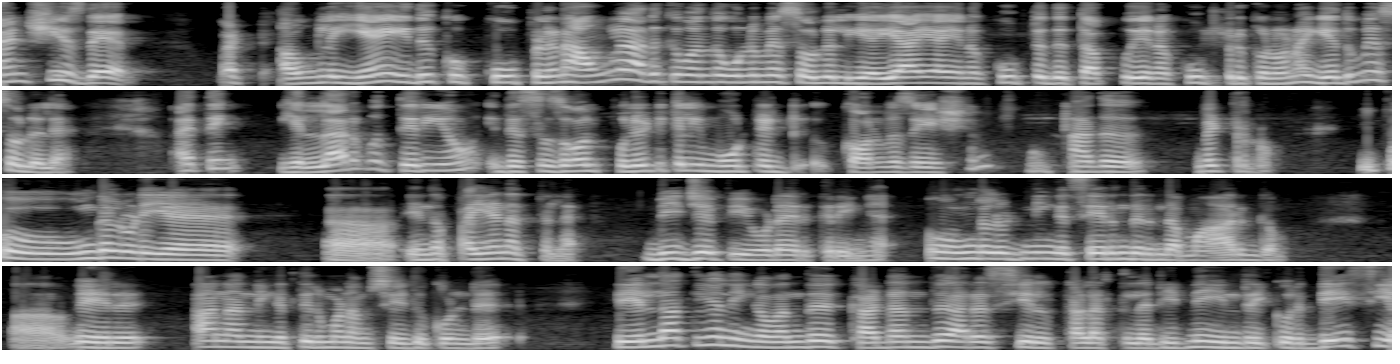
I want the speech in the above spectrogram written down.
And she is there. But அவங்கள ஏன் இதுக்கு கூப்பிடலன்னா அவங்களும் அதுக்கு வந்து ஒண்ணுமே சொல்லலையே. யா யா என்னை கூப்பிட்டது தப்பு. என்னை கூப்பிட்டு இருக்கணும்னா எதுவுமே சொல்லல. ஐ திங்க் எல்லாருக்கும் தெரியும் this is all politically motivated conversation அது விட்டுறணும். இப்போ உங்களுடைய இந்த பயணத்துல பிஜேபியோட இருக்கிறீங்க. உங்களுடைய நீங்க சேர்ந்திருந்த மார்க்கம் வேறு. ஆனால் நீங்க திருமணம் செய்து கொண்டு இது எல்லாத்தையும் நீங்க வந்து கடந்து அரசியல் களத்துல நின்று இன்றைக்கு ஒரு தேசிய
